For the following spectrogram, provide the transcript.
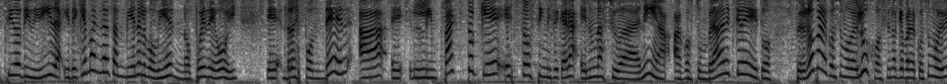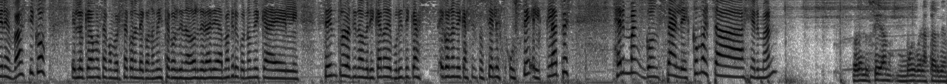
sido dividida? ¿Y de qué manera también el gobierno puede hoy eh, responder a eh, el impacto que esto significará en una ciudadanía acostumbrada al crédito, pero no para el consumo de lujo, sino que para el consumo de bienes básicos, es lo que vamos a conversar con el economista coordinador del área macroeconómica del Centro Latinoamericano de Políticas Económicas y Sociales, UC, el CLAPES, Germán González. ¿Cómo está Germán? Hola Lucía, muy buenas tardes.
